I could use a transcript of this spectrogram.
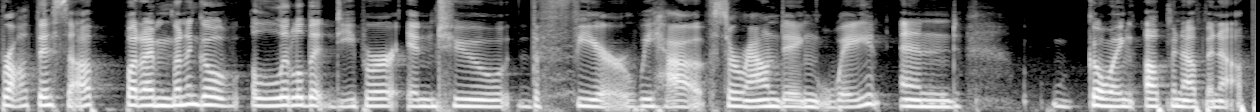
brought this up, but I'm going to go a little bit deeper into the fear we have surrounding weight and going up and up and up,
